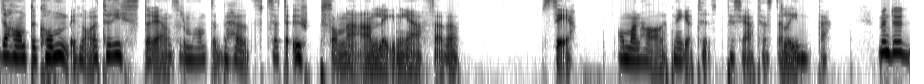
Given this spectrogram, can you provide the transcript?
det har inte kommit några turister än, så de har inte behövt sätta upp sådana anläggningar för att se om man har ett negativt PCR-test eller inte. Men du,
